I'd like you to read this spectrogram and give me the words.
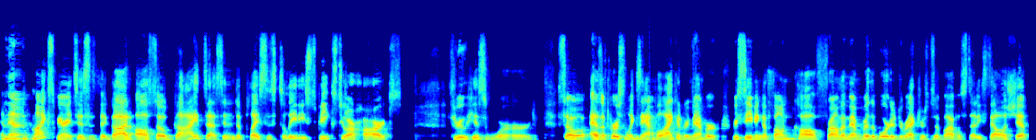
And then my experience is, is that God also guides us into places to lead. He speaks to our hearts through his word. So, as a personal example, I can remember receiving a phone call from a member of the board of directors of Bible Study Fellowship,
